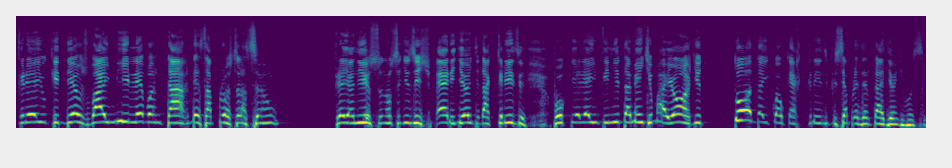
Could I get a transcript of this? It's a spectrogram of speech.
creio que Deus vai me levantar dessa prostração. Creia nisso, não se desespere diante da crise, porque Ele é infinitamente maior de toda e qualquer crise que se apresentar diante de você.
